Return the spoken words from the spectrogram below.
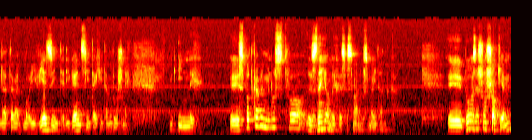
na temat mojej wiedzy, inteligencji i takich tam różnych innych. Y, Spotkałem mnóstwo znajomych SS-manów z Majdanka. Y, Było zresztą szokiem,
